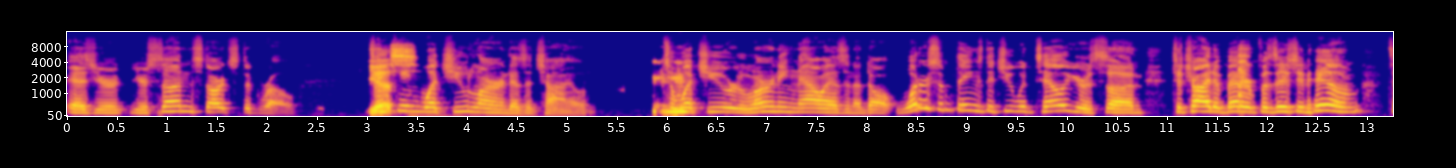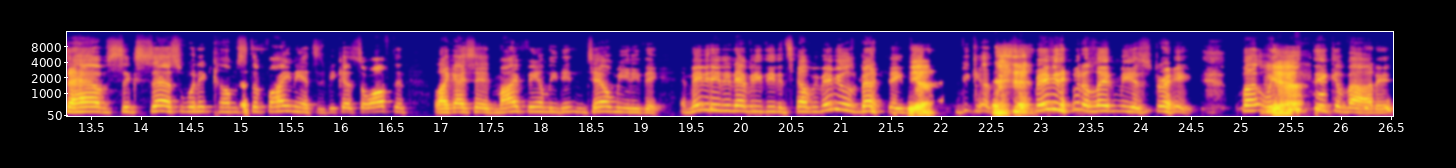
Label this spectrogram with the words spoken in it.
as your your son starts to grow yes taking what you learned as a child to Mhm. what you're learning now as an adult what are some things that you would tell your son to try to better position him to have success when it comes to finances because so often like i said my family didn't tell me anything and maybe they didn't have anything to tell me maybe it was better they did Yeah. because maybe they would have led me astray but when Yeah. you think about it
